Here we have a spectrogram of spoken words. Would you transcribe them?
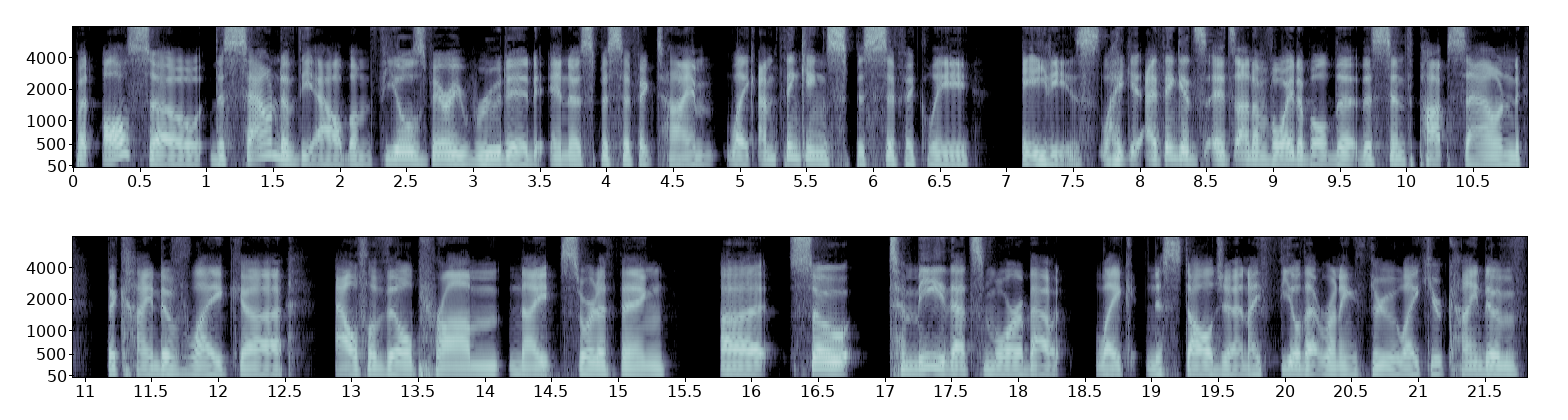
but also the sound of the album feels very rooted in a specific time. Like I'm thinking specifically 80s. Like I think it's it's unavoidable the the synth pop sound, the kind of like uh Alphaville prom night sort of thing. Uh so to me that's more about like nostalgia and I feel that running through like you're kind of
